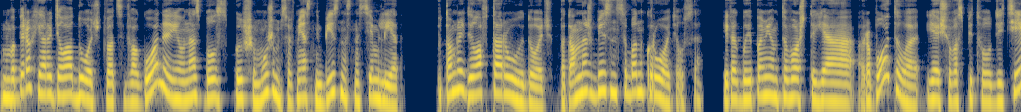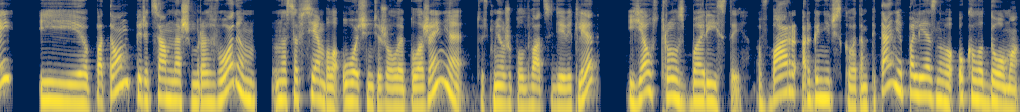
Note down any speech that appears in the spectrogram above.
Ну, во-первых, я родила дочь 22 года, и у нас был с бывшим мужем совместный бизнес на 7 лет. Потом родила вторую дочь, потом наш бизнес обанкротился. И как бы и помимо того, что я работала, я еще воспитывала детей, и потом, перед самым нашим разводом, у нас совсем было очень тяжелое положение, то есть мне уже было 29 лет, и я устроилась баристой в бар органического там питания полезного около дома.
